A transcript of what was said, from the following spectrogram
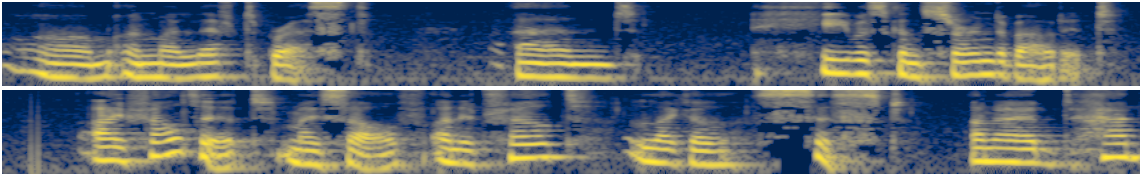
um, on my left breast and he was concerned about it. I felt it myself and it felt like a cyst. And I had had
